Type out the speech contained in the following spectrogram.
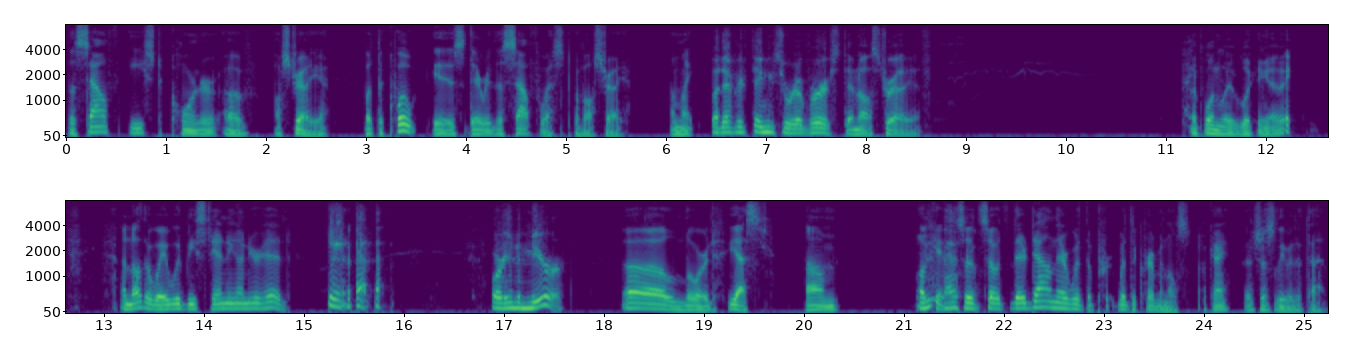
the southeast corner of Australia, but the quote is they're in the southwest of Australia. I'm like, But everything's reversed in Australia. That's one way of looking at it. another way would be standing on your head. or in a mirror. Oh Lord, yes. Um, okay, so so they're down there with the with the criminals. Okay, let's just leave it at that.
